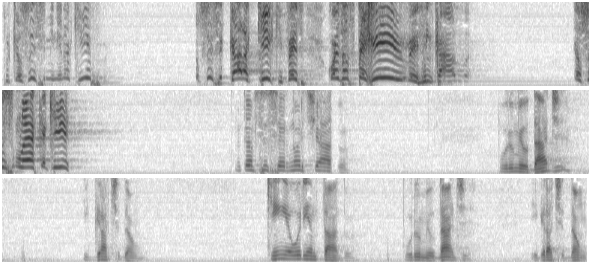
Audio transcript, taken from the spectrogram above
Porque eu sou esse menino aqui. Eu sou esse cara aqui que fez coisas terríveis em casa. Eu sou esse moleque aqui. Então eu preciso ser norteado por humildade e gratidão. Quem é orientado por humildade e gratidão,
